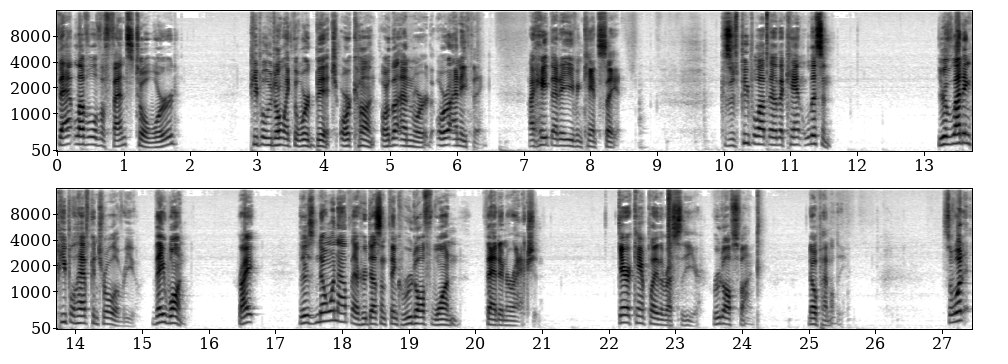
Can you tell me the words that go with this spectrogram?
that level of offense to a word people who don't like the word bitch or cunt or the N word or anything. I hate that I even can't say it. Because there's people out there that can't listen. You're letting people have control over you. They won, right? There's no one out there who doesn't think Rudolph won that interaction. Garrett can't play the rest of the year. Rudolph's fine. No penalty. So what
